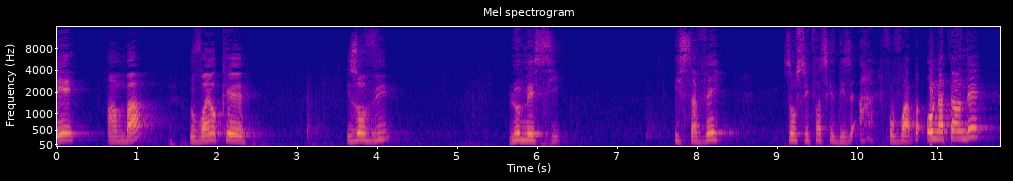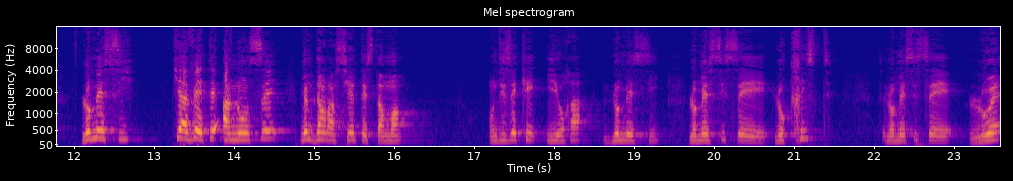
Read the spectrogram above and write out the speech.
Et en bas, nous voyons que ils ont vu le Messie. Ils savaient, ils ont su parce qu'ils disaient, ah, il faut voir. On attendait le Messie qui avait été annoncé même dans l'Ancien Testament. On disait qu'il y aura le Messie. Le Messie, c'est le Christ. Le Messie, c'est loin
